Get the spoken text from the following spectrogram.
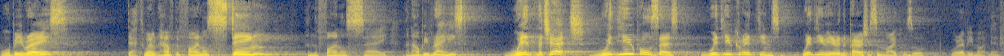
will be raised. Death won't have the final sting and the final say, and I'll be raised with the church, with you, Paul says, with you, Corinthians, with you here in the parish of St. Michael's or wherever you might live.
